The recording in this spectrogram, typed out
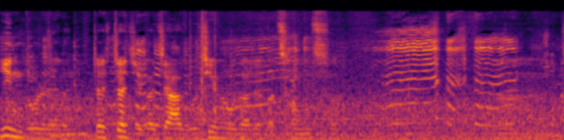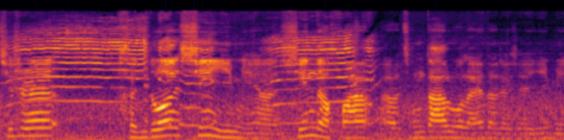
印度人这这几个家族进入的这个层次。嗯，其实很多新移民啊，新的华呃从大陆来的这些移民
